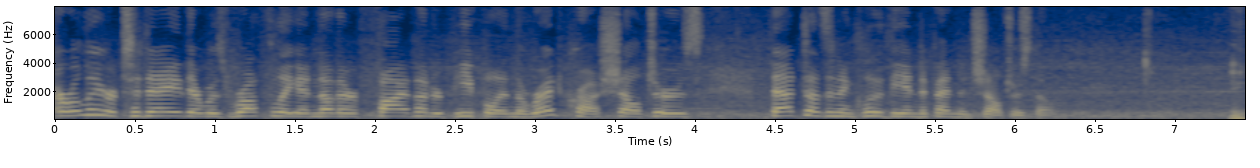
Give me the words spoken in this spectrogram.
earlier today there was roughly another 500 people in the Red Cross shelters. That doesn't include the independent shelters though. You,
